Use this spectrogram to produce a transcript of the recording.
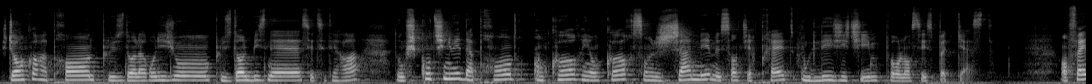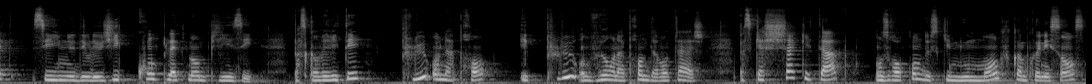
je dois encore apprendre plus dans la religion, plus dans le business, etc. Donc je continuais d'apprendre encore et encore sans jamais me sentir prête ou légitime pour lancer ce podcast. En fait, c'est une idéologie complètement biaisée, parce qu'en vérité, plus on apprend et plus on veut en apprendre davantage, parce qu'à chaque étape, on se rend compte de ce qu'il nous manque comme connaissance,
